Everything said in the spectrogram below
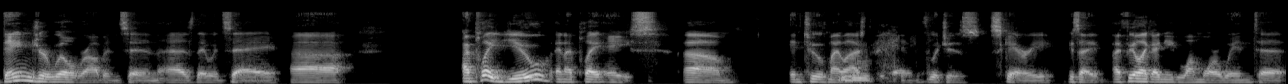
Danger Will Robinson, as they would say. Uh, I play you and I play Ace um, in two of my last Mhm. three games, which is scary because I, I feel like I need one more win to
